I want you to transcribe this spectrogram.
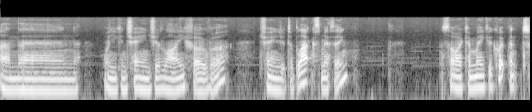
and then when you can change your life over, change it to blacksmithing, so I can make equipment.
